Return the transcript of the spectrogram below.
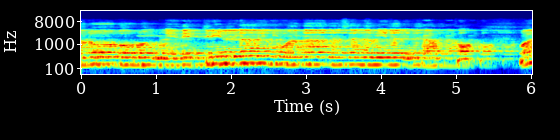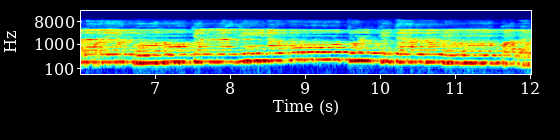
قلوبهم لذكر الله وما نزل من الحق. ولا يكونوا كالذين أوتوا الكتاب من قبل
